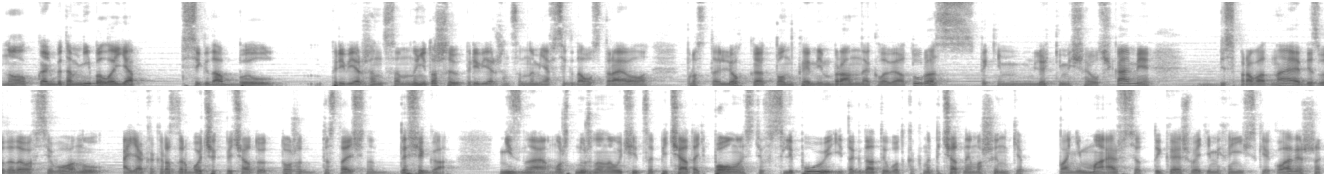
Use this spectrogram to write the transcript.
Но, как бы там ни было, я всегда был приверженцем, ну не то что приверженцем, но меня всегда устраивало просто легкая, тонкая мембранная клавиатура с такими легкими щелчками, беспроводная, без вот этого всего. Ну, а я как разработчик печатаю тоже достаточно дофига. Не знаю, может нужно научиться печатать полностью вслепую, и тогда ты вот как на печатной машинке понимаешь все, тыкаешь в эти механические клавиши.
